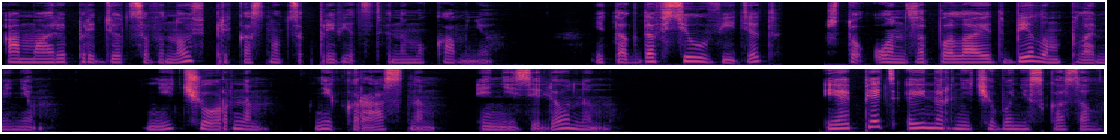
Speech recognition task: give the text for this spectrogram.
Амаре придется вновь прикоснуться к приветственному камню. И тогда все увидят, что он запылает белым пламенем, не черным, не красным и не зеленым. И опять Эйнер ничего не сказал.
